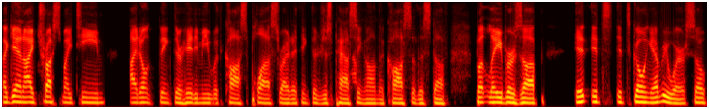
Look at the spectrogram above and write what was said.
again, I trust my team. I don't think they're hitting me with cost plus, right? I think they're just passing on the cost of the stuff, but labor's up. It, it's it's going everywhere. So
